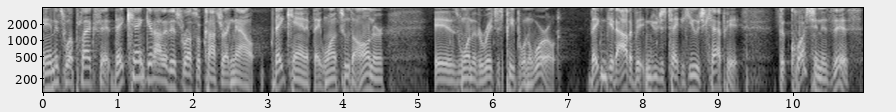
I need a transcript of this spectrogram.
And it's what Plex said. They can't get out of this Russell contract. Now, they can if they want to. The owner is one of the richest people in the world. They can get out of it and you just take a huge cap hit. The question is this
